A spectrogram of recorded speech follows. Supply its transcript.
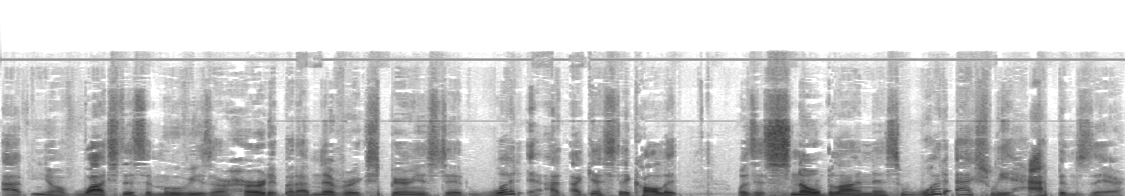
I've you know I've watched this in movies or heard it, but I've never experienced it. What I, I guess they call it was it snow blindness? What actually happens there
